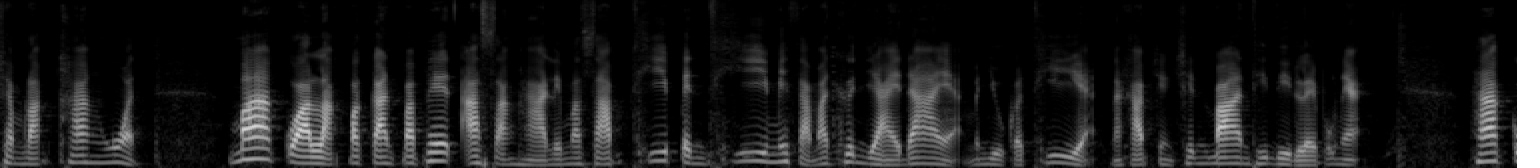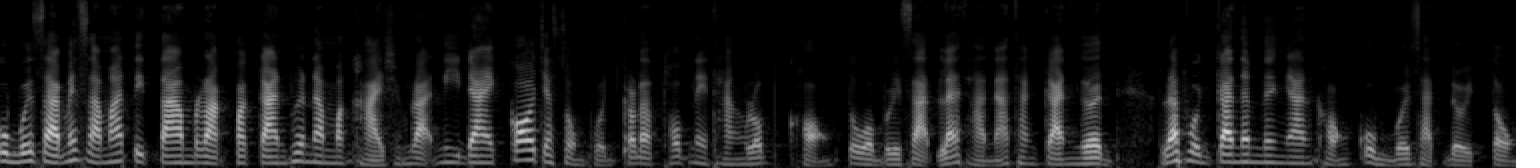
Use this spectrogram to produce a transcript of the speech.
ชำระค่างวด มากกว่าหลักประกันประเภทอสังหาริมทรัพย์ที่เป็นที่ไม่สามารถเคลื่อนย้ายได้อะมันอยู่กับที่อะนะครับอย่างเช่นบ้านที่ดินอะไรพวกเนี้ย หากกลุ่มบริษัทไม่สามารถติดตามหลักประกันเพื่อนำมาขายชำระหนี้ได้ก็จะส่งผลกระทบในทางลบของตัวบริษัท และฐานะทางการเงิน และผลการดำเนินงานของกลุ่มบริษัทโดยตรง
